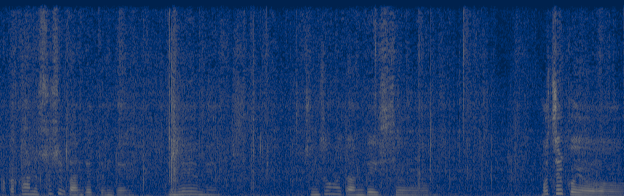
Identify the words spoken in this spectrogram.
아까 가는 수술도 안 됐던데 구내염에 중성화도 안 돼 있어. 어쩔 거요.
